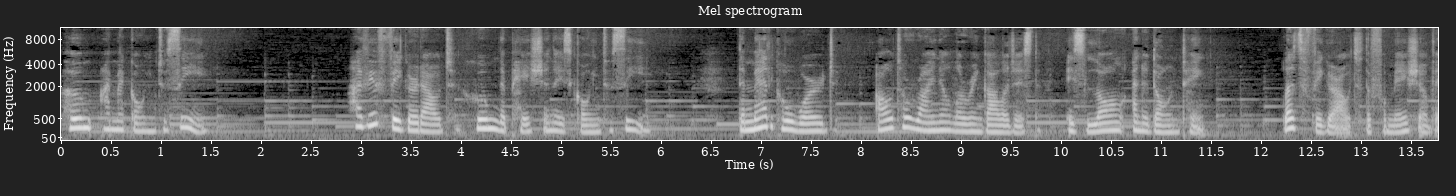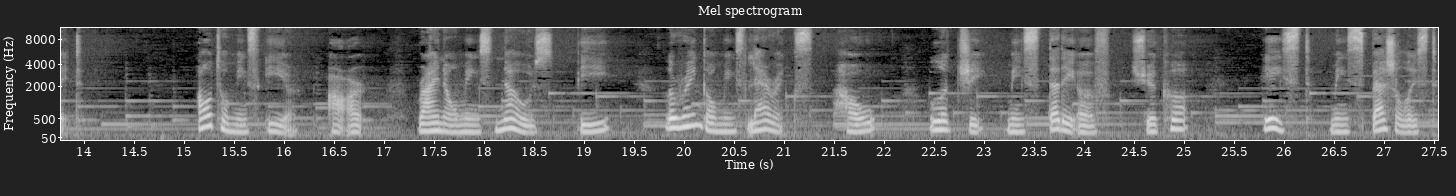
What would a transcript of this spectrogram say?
Whom am I going to see? Have you figured out whom the patient is going to see? The medical word otorhinolaryngologist is long and daunting. Let's figure out the formation of it. Oto means ear, R. Rhino means nose, B. Laryngo means larynx, Ho. Logy means study of, 学科. Ist means specialist,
